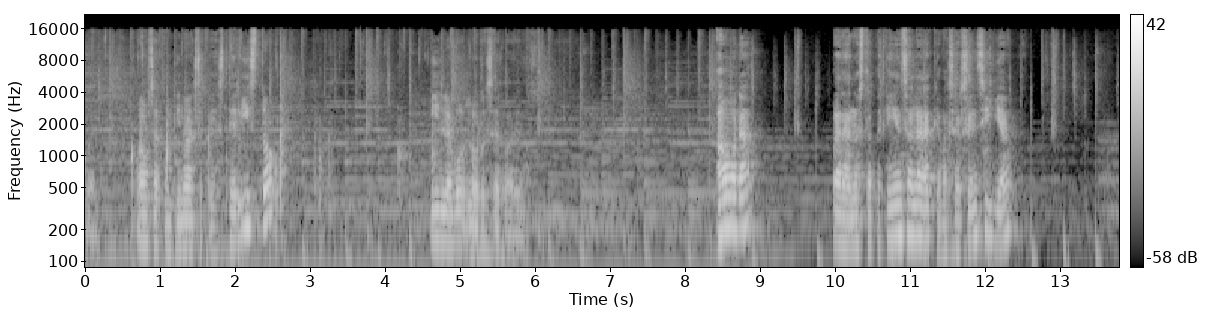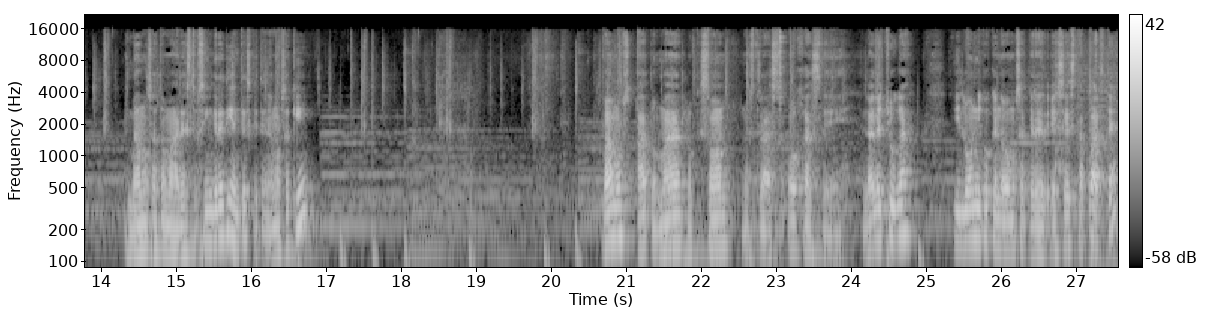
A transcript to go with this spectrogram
Bueno, vamos a continuar hasta que esté listo. Y luego lo reservaremos ahora para nuestra pequeña ensalada que va a ser sencilla Vamos a tomar estos ingredientes que tenemos aquí. Vamos a tomar lo que son nuestras hojas de la lechuga y lo único que no vamos a querer es esta parte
